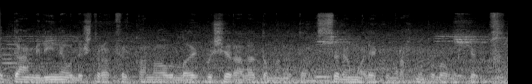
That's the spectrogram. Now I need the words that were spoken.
الدعم لينا والاشتراك في القناة واللايك والشير على قد ما نقدر. السلام عليكم ورحمة الله وبركاته.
